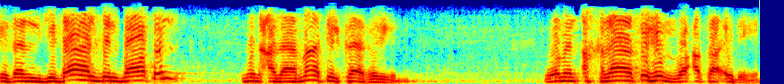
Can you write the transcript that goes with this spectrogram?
إذا الجدال بالباطل من علامات الكافرين ومن أخلاقهم وعقائدهم.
